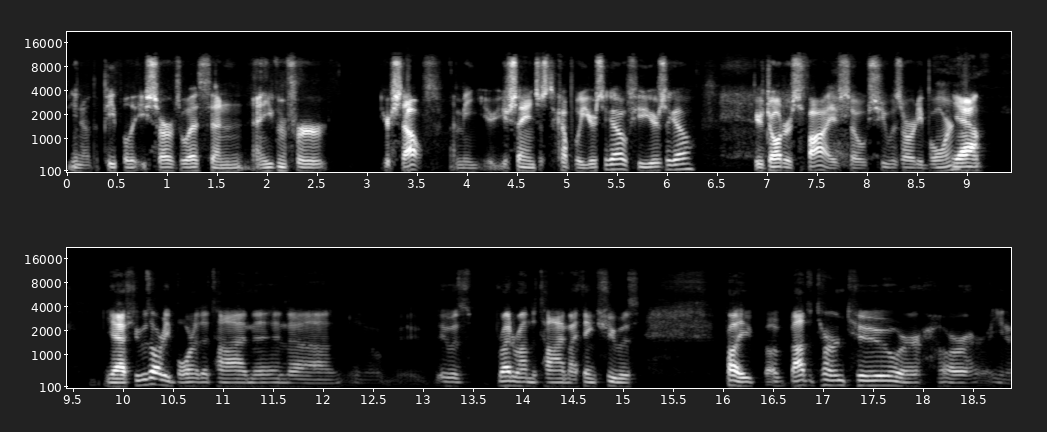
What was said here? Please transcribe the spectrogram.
you know the people that you served with and, and even for yourself. I mean, you're, you're saying just a couple of years ago, a few years ago, your daughter's five, so she was already born. Yeah, yeah, she was already born at the time, and uh, you know, it was right around the time I think she was probably about to turn two, or or you know,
